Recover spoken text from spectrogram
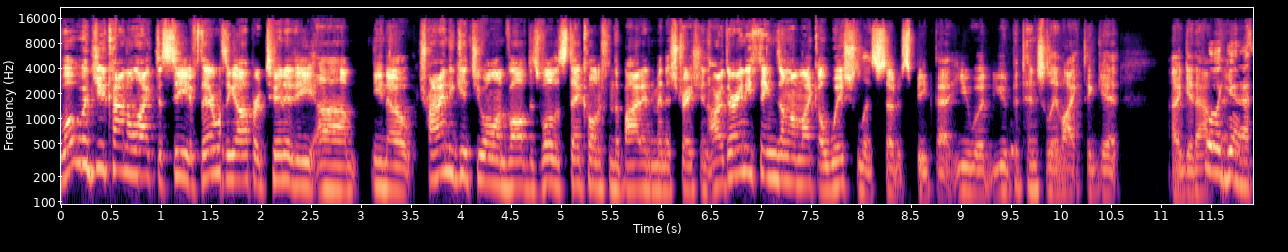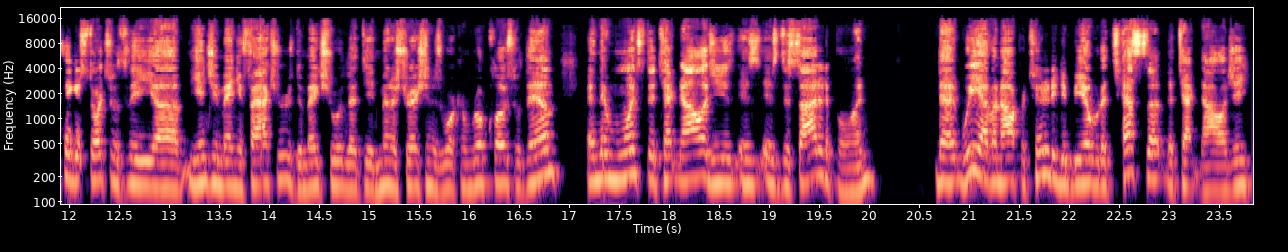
What would you kind of like to see if there was the opportunity, um, you know, trying to get you all involved as well as stakeholders from the Biden administration? Are there any things on like a wish list, so to speak, that you would you'd potentially like to get uh, get out? Well, there? again, I think it starts with the uh, the engine manufacturers to make sure that the administration is working real close with them, and then once the technology is is, is decided upon, that we have an opportunity to be able to test the, the technology,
